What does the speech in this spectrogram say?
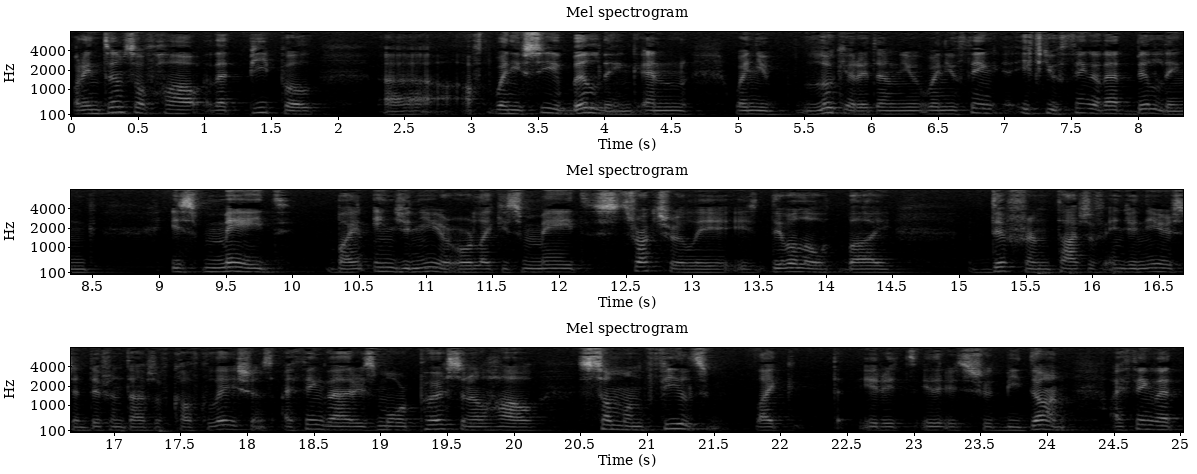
But in terms of how that people, uh, when you see a building and when you look at it and you when you think if you think that that building is made by an engineer or like is made structurally is developed by different types of engineers and different types of calculations i think that is more personal how someone feels like it, it, it, should be done i think that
